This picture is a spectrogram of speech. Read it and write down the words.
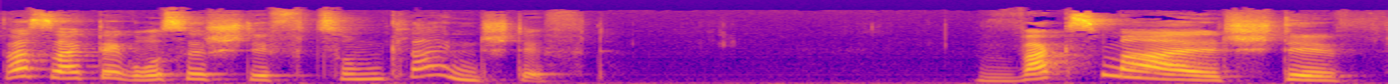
Was sagt der große Stift zum kleinen Stift? Wachsmalstift.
